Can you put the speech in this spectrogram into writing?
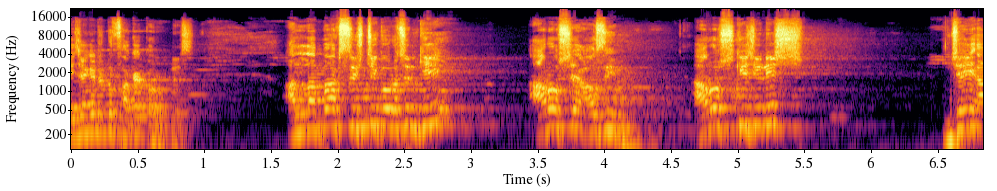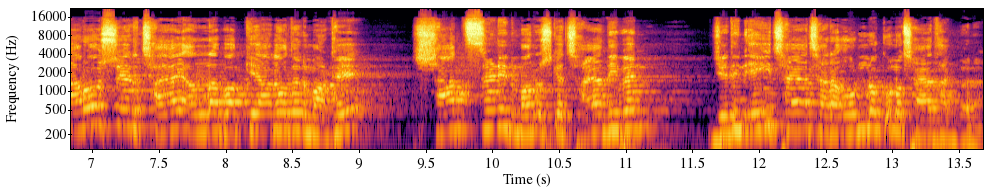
এই জায়গাটা একটু ফাঁকা করো প্লিজ আল্লাহ পাক সৃষ্টি করেছেন কি? আরও সে আজিম। আরস কি জিনিস? যেই আরসের ছায়ায় আল্লাহ পাক কেয়ামতের মাঠে সাত শ্রেণির মানুষকে ছায়া দিবেন, যেদিন এই ছায়া ছাড়া অন্য কোনো ছায়া থাকবে না।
